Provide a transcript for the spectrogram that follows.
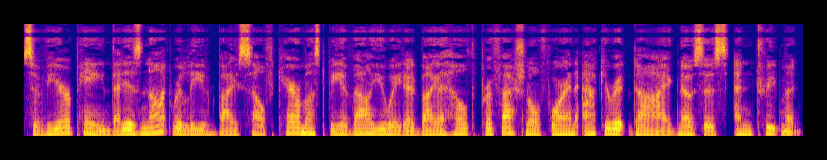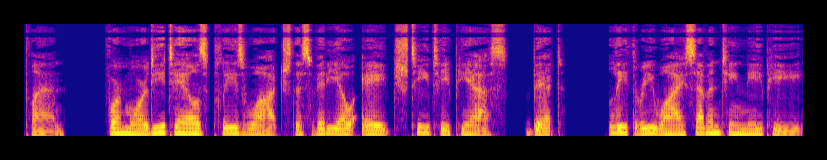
Severe pain that is not relieved by self-care must be evaluated by a health professional for an accurate diagnosis and treatment plan. For more details please watch this video https bit. Li 3y17 EP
